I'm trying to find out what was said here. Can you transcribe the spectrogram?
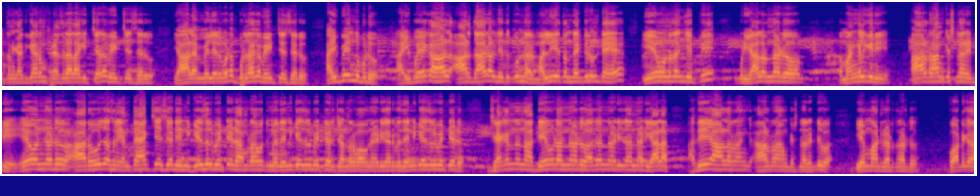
ఇతనికి అధికారం ప్రజలు ఎలాగ ఇచ్చారో వెయిట్ చేశారు. వాళ్ళ ఎమ్మెల్యేలు కూడా ఇప్పుడు దాకా వెయిట్ చేశారు. అయిపోయింది ఇప్పుడు. అయిపోయాక వాళ్ళు వాళ్ళ దారి వాళ్ళు ఎదుర్కొంటున్నారు మళ్ళీ ఇతని దగ్గర ఉంటే ఏముండదని చెప్పి ఇప్పుడు ఇవాళ ఉన్నాడు మంగళగిరి. ఆళ్ళ రామకృష్ణారెడ్డి. ఏమన్నాడు ఆ రోజు అసలు ఎంత యాక్ట్ చేశాడు? ఎన్ని కేసులు పెట్టాడు? అమరావతి మీద ఎన్ని కేసులు పెట్టాడు? చంద్రబాబు నాయుడు గారి మీద ఎన్ని కేసులు పెట్టాడు? జగన్ నా దేవుడు అన్నాడు అదన్నాడు ఇదన్నాడు ఇలా అదే ఆళ్ళ రామ ఆళ్ళ రామకృష్ణారెడ్డి ఏం మాట్లాడుతున్నాడు? కోటగా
